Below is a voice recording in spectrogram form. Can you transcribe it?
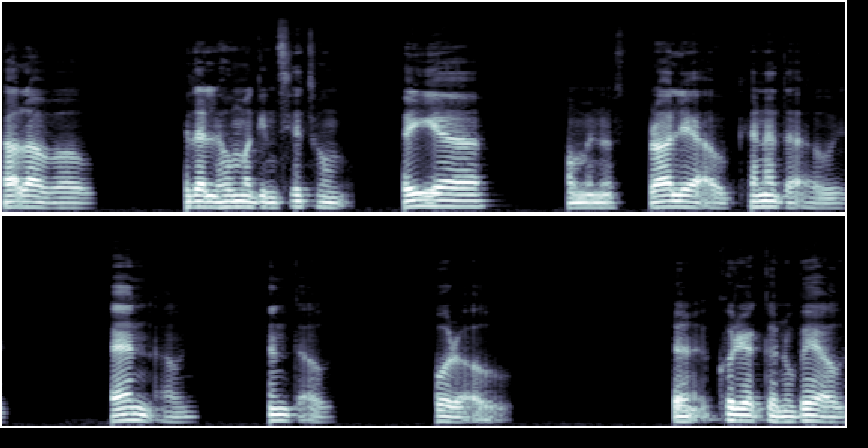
طلبة كده اللي هم جنسيتهم أوروبية أو من أستراليا أو كندا أو اليابان أو نيوزيلندا أو أو كوريا الجنوبية أو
